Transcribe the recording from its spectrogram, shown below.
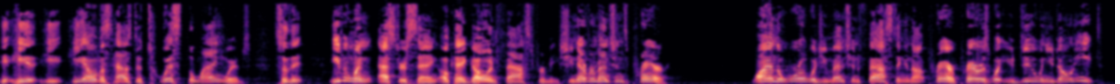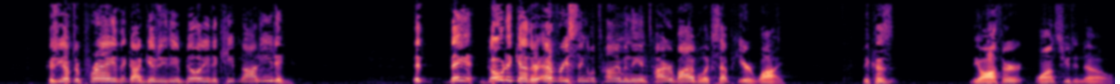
He, he, he, he almost has to twist the language so that even when Esther's saying, okay, go and fast for me, she never mentions prayer. Why in the world would you mention fasting and not prayer? Prayer is what you do when you don't eat. Because you have to pray that God gives you the ability to keep not eating. It, they go together every single time in the entire Bible except here. Why? Because the author wants you to know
